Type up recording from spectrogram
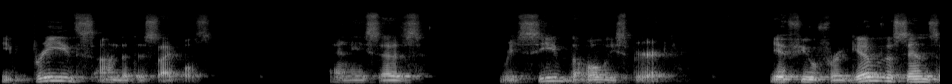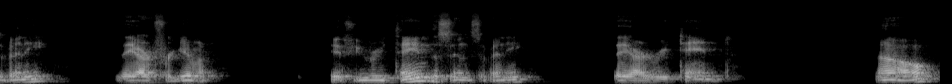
He breathes on the disciples. And he says, Receive the Holy Spirit. If you forgive the sins of any, they are forgiven. If you retain the sins of any, they are retained. Now,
